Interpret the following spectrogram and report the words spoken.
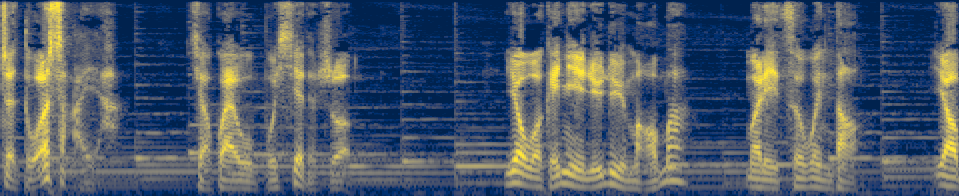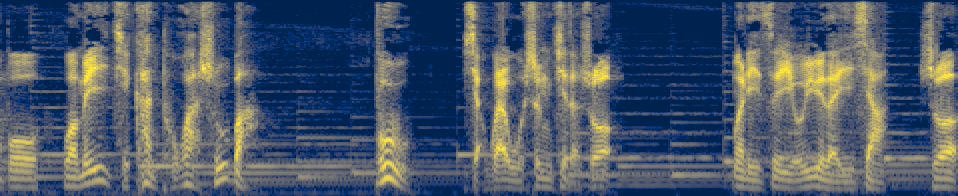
这多傻呀！小怪物不屑地说：“要我给你捋捋毛吗？”莫里茨问道。“要不我们一起看图画书吧？”“不！”小怪物生气地说。莫里茨犹豫了一下，说：“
